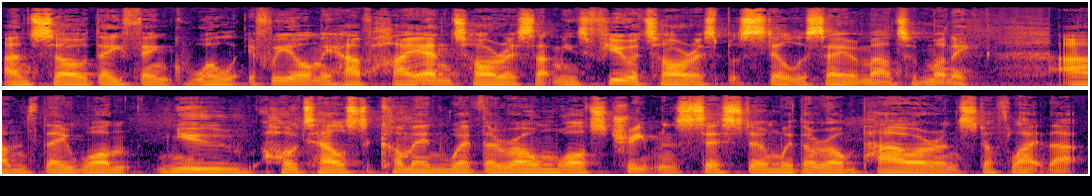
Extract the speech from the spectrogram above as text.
and so they think, well, if we only have high-end tourists, that means fewer tourists, but still the same amount of money. And they want new hotels to come in with their own water treatment system, with their own power and stuff like that.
